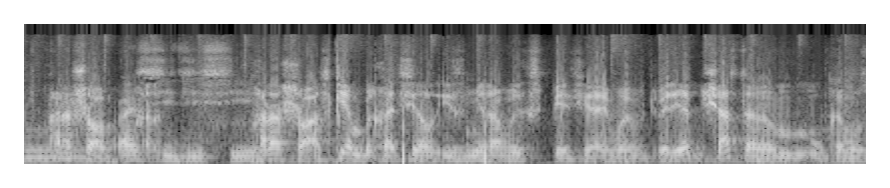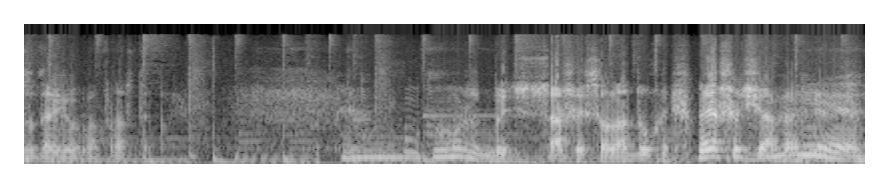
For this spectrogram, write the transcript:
м, Хорошо. ACDC. Хорошо, а с кем бы хотел из мировых спеть? Я его я часто кому задаю вопрос такой. Может быть, с Сашей Солодухой. Ну, я шучу. а как- Не,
